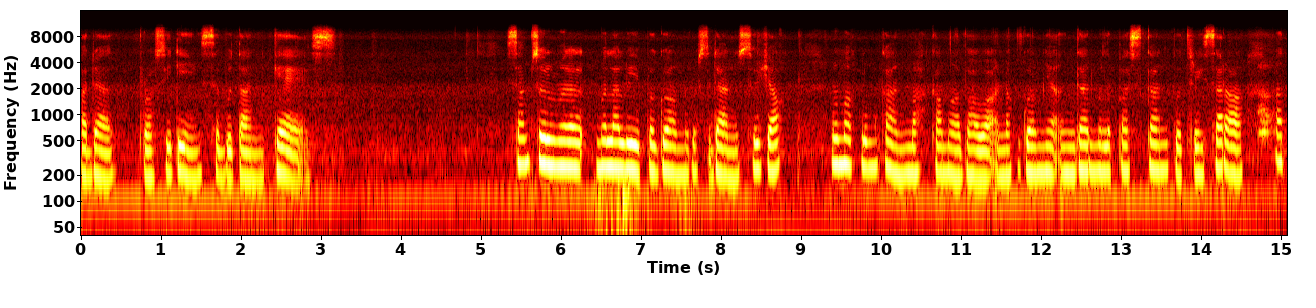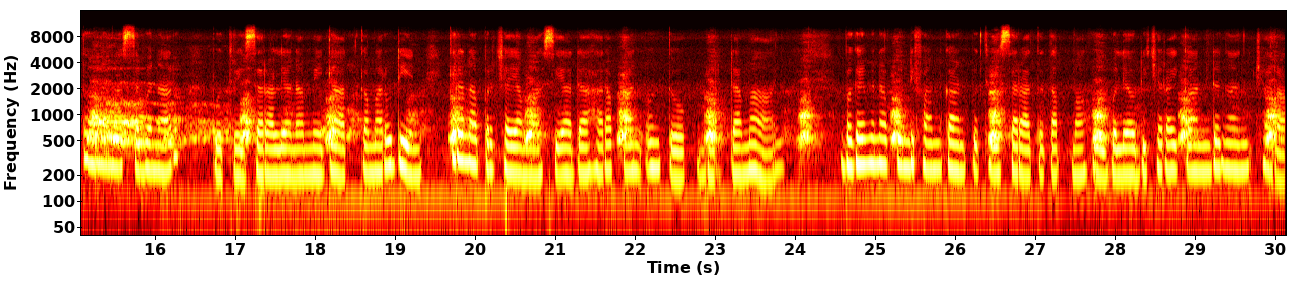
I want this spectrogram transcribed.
pada prosiding sebutan kes. Samsul melalui peguam Rusdan Sujak memaklumkan mahkamah bahawa anak guamnya enggan melepaskan Putri Sarah atau nama sebenar Putri Sarah Liana Megat Kamarudin kerana percaya masih ada harapan untuk berdamai. Bagaimanapun difahamkan Putri Sarah tetap mahu beliau diceraikan dengan cara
